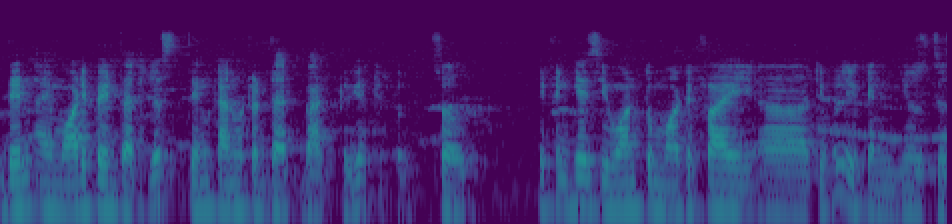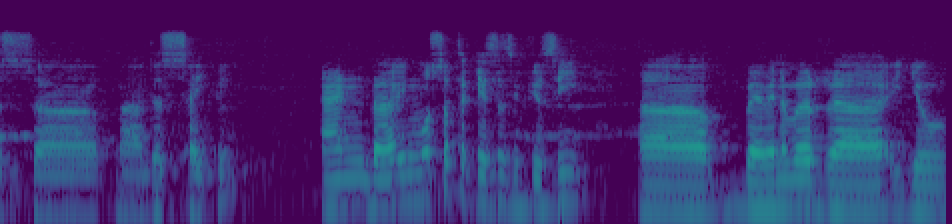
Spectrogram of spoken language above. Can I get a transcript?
then I modified that list then converted that back to a tuple. So if in case you want to modify uh, tuple you can use this uh, uh, this cycle. And uh, in most of the cases if you see uh, whenever uh, you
